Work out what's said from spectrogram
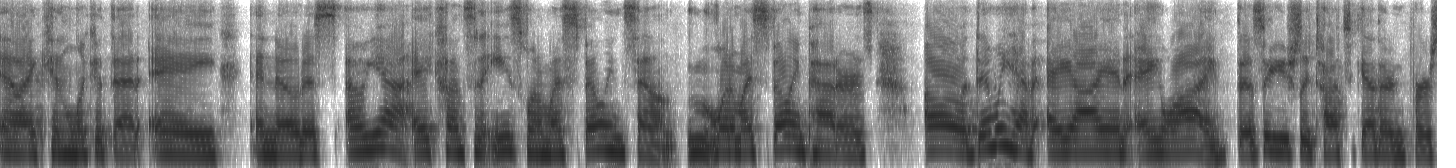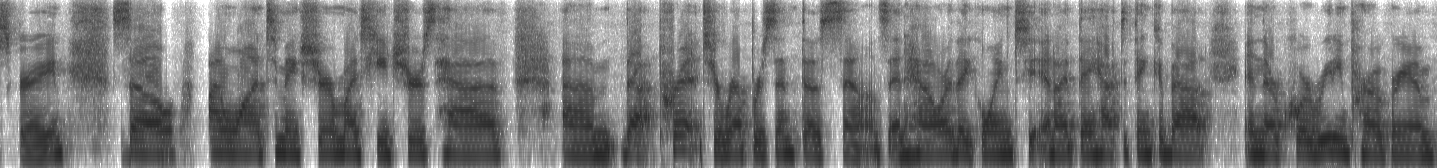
and I can look at that A and notice oh yeah, a consonant e is one of my spelling sound, one of my spelling patterns. Oh, then we have AI and AY. Those are usually taught together in first grade. So I want to make sure my teachers have um, that print to represent those sounds. And how are they going to, and I, they have to think about in their core reading program,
